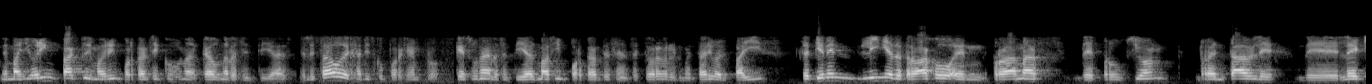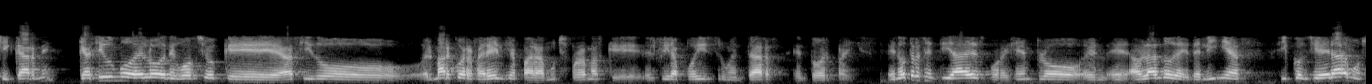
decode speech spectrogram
de mayor impacto y mayor importancia en cada una, cada una, de las entidades. El Estado de Jalisco, por ejemplo, que es una de las entidades más importantes en el sector agroalimentario del país, se tienen líneas de trabajo en programas de producción rentable de leche y carne, que ha sido un modelo de negocio que ha sido el marco de referencia para muchos programas que el FIRA puede instrumentar en todo el país. En otras entidades, por ejemplo, eh, hablando de, líneas, si consideramos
